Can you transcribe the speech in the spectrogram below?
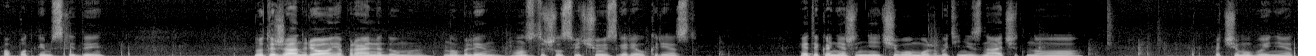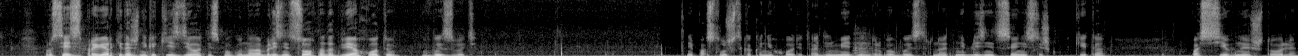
Попоткаем следы. Ну это же Анрё, я правильно думаю. Ну блин, он затушил свечу и сгорел крест. Это, конечно, ничего, может быть, и не значит, но... Почему бы и нет? Просто я здесь проверки даже никакие сделать не смогу. Но на близнецов надо две охоты вызвать. И послушать, как они ходят. Один медленный, другой быстрый. Но это не близнецы, они слишком какие-то пассивные, что ли.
